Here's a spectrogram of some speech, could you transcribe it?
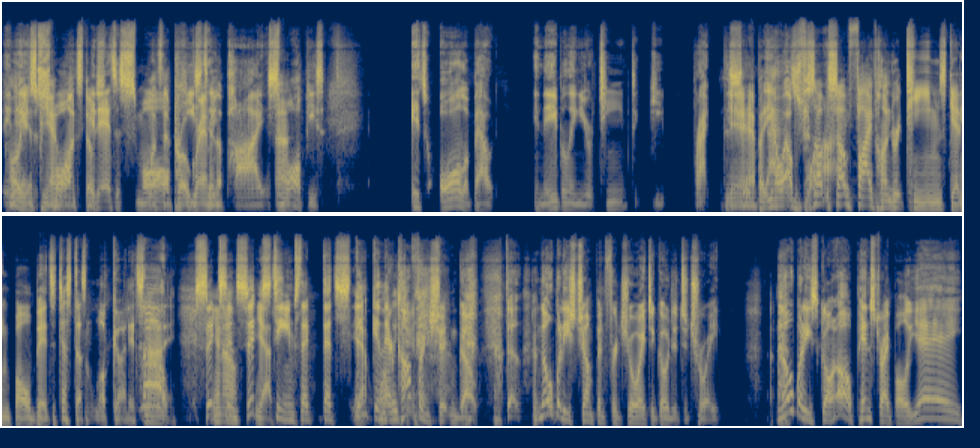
It adds a ESPN small- wants those- It adds a small that piece to the pie. A Uh-huh. small piece. It's all about enabling your team to keep practicing. yeah, but you know, what? Sub sub five hundred teams getting bowl bids, it just doesn't look good. It's No. not. six know, and six yes. teams that that Yeah, stink in well, their you- conference shouldn't go. The- nobody's jumping for joy to go to Detroit. Nobody's going, oh, Pinstripe Bowl, yay.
